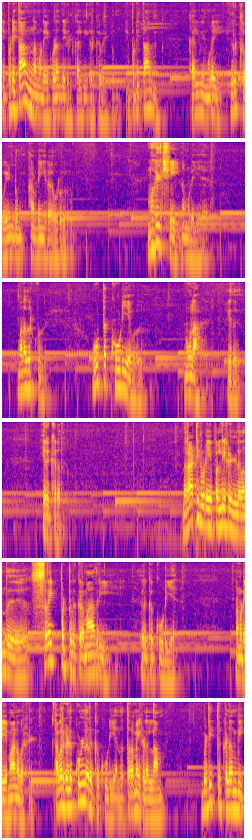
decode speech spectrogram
இப்படித்தான் நம்முடைய குழந்தைகள் கல்வி கற்க வேண்டும் இப்படித்தான் கல்வி முறை இருக்க வேண்டும் அப்படிங்கிற ஒரு மகிழ்ச்சியை நம்முடைய மனதிற்குள் ஊட்டக்கூடிய ஒரு நூலாக இது இருக்கிறது. இந்த நாட்டினுடைய பள்ளிகளில் வந்து சிறைப்பட்டு இருக்கிற மாதிரி இருக்கக்கூடிய நம்முடைய மாணவர்கள் அவர்களுக்குள்ளே இருக்கக்கூடிய அந்த திறமைகள் எல்லாம் வெடித்து கிளம்பி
